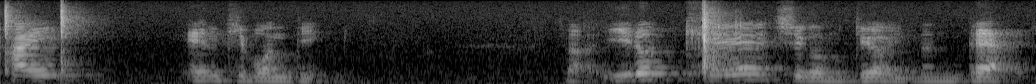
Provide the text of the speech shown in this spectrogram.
파이 antibonding. 자, 이렇게 지금 되어 있는데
